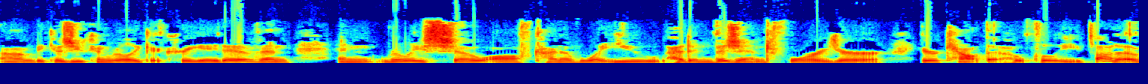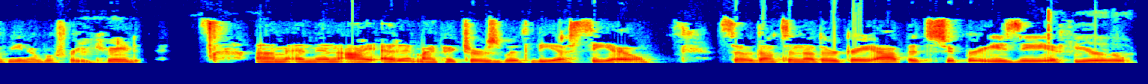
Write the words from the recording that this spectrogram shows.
um, because you can really get creative and and really show off kind of what you had envisioned for your your account that hopefully you thought of, you know, before you mm-hmm. created. Um, and then I edit my pictures with VSCO. So that's another great app. It's super easy if you're,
